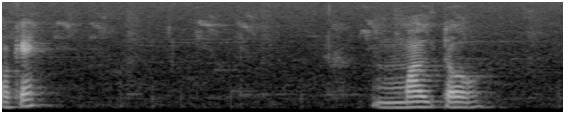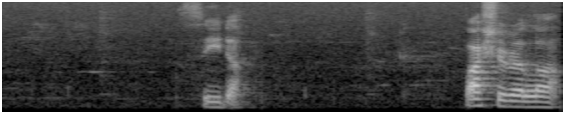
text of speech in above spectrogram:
Okay. malto Multocida. Pasteurella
